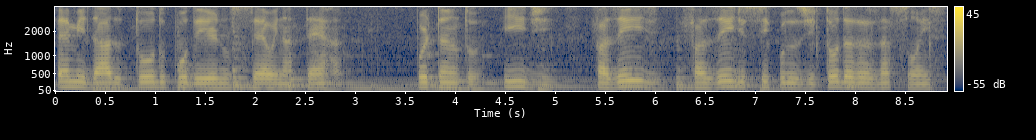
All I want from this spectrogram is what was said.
É-me dado todo o poder no céu e na terra. Portanto, ide, fazei, fazei discípulos de todas as nações,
